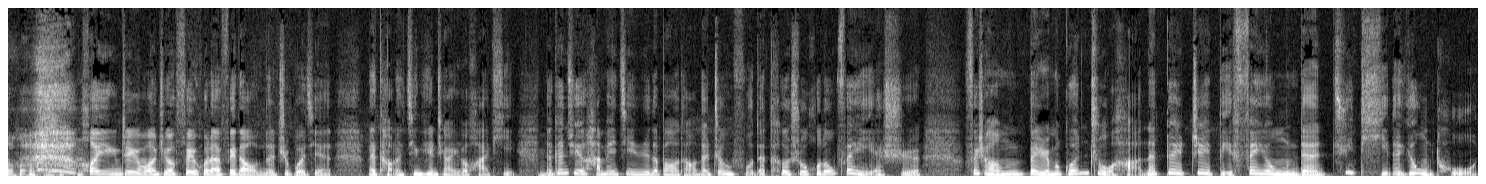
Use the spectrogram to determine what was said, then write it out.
欢迎这个王哲飞回来，飞到我们的直播间来讨论今天这样一个话题。那根据韩媒近日的报道呢，政府的特殊活动费也是非常被人们关注哈。那对这笔费用的具体的用途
